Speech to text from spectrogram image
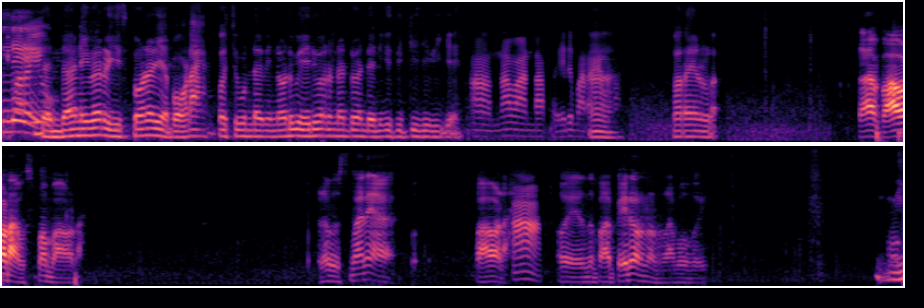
അല്ലേ എന്താണ് ഇവ റീസ്പോൺ പോടാ കൊച്ചുകൊണ്ട് നിന്നോട് പേര് പറഞ്ഞിട്ട് വേണ്ട? എനിക്ക് സിറ്റി ജീവിക്കാൻ. പറയാനുള്ള. പാവടാ ഉസ്മാൻ പാവടാ എടാ ഉസ്മാനെ പാവടാ. ഓ പേര് പറഞ്ഞോടാ പോ പോയി. നീ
